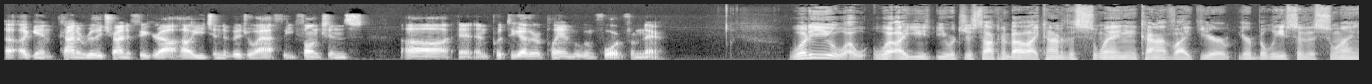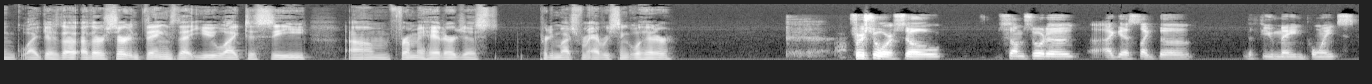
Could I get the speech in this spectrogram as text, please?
uh, again, kind of really trying to figure out how each individual athlete functions uh, and, and, put together a plan moving forward from there. What do you uh, what are you you were just talking about like kind of the swing and kind of like your your beliefs of the swing like is there, are there certain things that you like to see um, from a hitter just pretty much from every single hitter for sure so some sort of I guess like the the few main points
